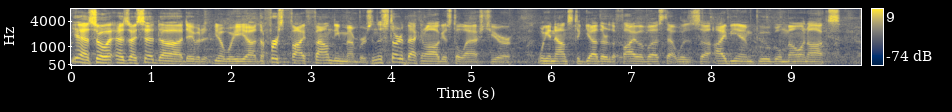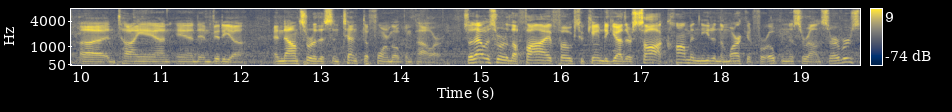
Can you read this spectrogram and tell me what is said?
Yeah, so as I said, uh, David, you know, we uh, the first five founding members, and this started back in August of last year. We announced together the five of us. That was uh, IBM, Google, Mellanox, uh, and Tyan, and Nvidia, and announced sort of this intent to form Open Power. So that was sort of the five folks who came together, saw a common need in the market for openness around servers.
